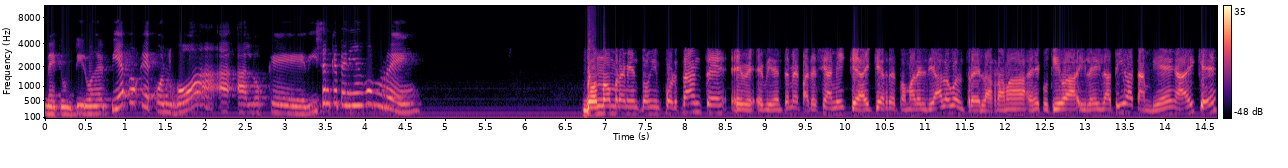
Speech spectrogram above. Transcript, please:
metió un tiro en el pie porque colgó a, a, los que dicen que tenían como rehén Dos nombramientos importantes. Evidentemente me parece a mí que hay que retomar el diálogo entre la rama ejecutiva y legislativa. También hay que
